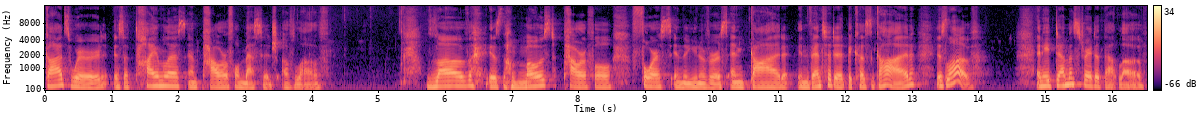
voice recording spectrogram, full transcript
God's word is a timeless and powerful message of love. Love is the most powerful force in the universe, and God invented it because God is love. And He demonstrated that love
